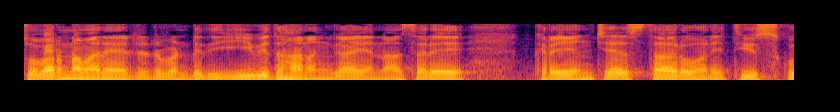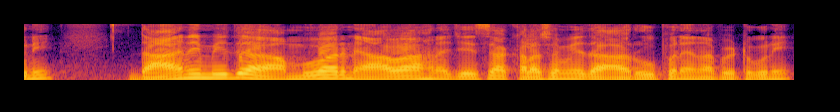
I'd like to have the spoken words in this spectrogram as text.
సువర్ణం అనేటటువంటిది ఈ విధానంగా అయినా సరే క్రయం చేస్తారు అని తీసుకుని దాని మీద అమ్మవారిని ఆవాహన చేసి ఆ కలశ మీద ఆ రూపునైనా పెట్టుకుని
